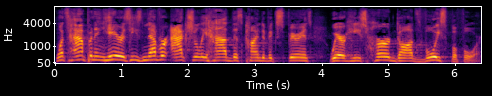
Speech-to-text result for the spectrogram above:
What's happening here is he's never actually had this kind of experience where he's heard God's voice before.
